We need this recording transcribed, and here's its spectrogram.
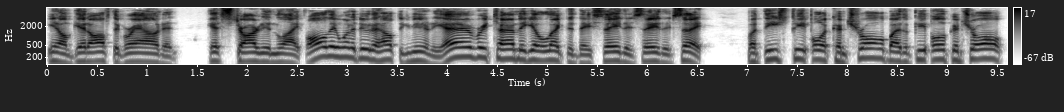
you know, get off the ground and get started in life. All they want to do to help the community. Every time they get elected, they say, they say, they say. But these people are controlled by the people who control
